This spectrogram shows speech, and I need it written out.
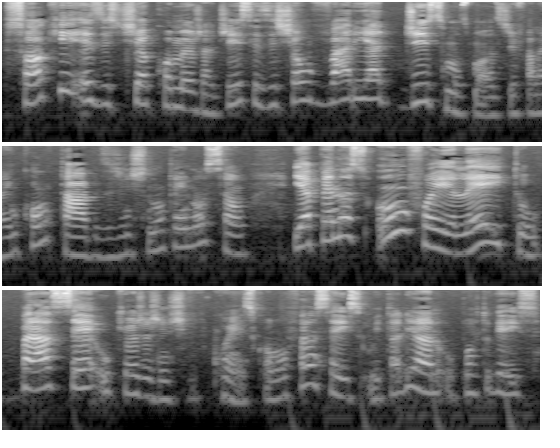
Só que existia, como eu já disse, existiam variadíssimos modos de falar, incontáveis, a gente não tem noção. E apenas um foi eleito para ser o que hoje a gente conhece como o francês, o italiano, o português.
